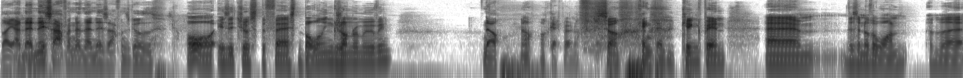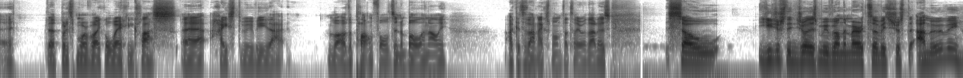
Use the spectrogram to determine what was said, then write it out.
like, and then Mhm. this happened, and then this happens. Goes Or is it just the first bowling genre movie? no No. Okay, fair enough. So. Kingpin. Kingpin. Um, there's another one, the, that, but it's more of like a working class uh, heist movie that a lot of the plot unfolds in a bowling alley. I'll get to that next month. I'll tell you what that is. So, you just enjoy this movie on the merits of it's just a movie.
